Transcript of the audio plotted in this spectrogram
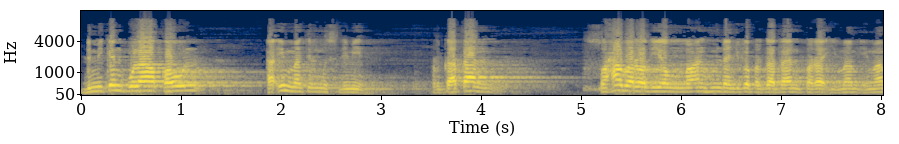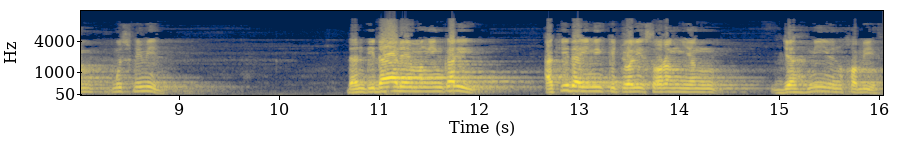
demikian pula qaul a'immatil muslimin perkataan sahabat radhiyallahu anhum dan juga perkataan para imam-imam muslimin dan tidak ada yang mengingkari akidah ini kecuali seorang yang jahmiyun khabith.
